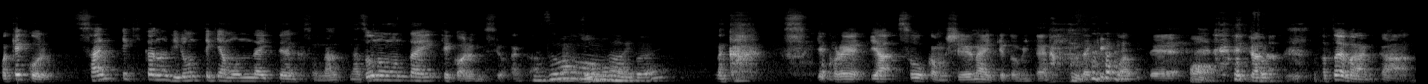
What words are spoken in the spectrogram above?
まあ、結構最適化の理論的な問題ってなんかそのな謎の問題結構あるんですよ。なんか謎の問題。問題。なんか いやこれいやそうかもしれないけどみたいな問題結構あって。あ 例えばなんか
